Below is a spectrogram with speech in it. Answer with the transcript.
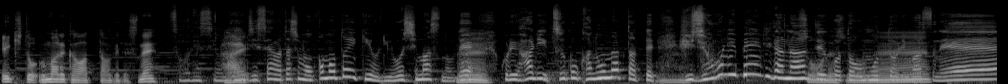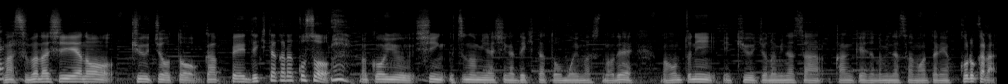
駅と生まれ変わったわけですね。そうですよね、はい、実際私も岡本駅を利用しますので、ね、これやはり通行可能になったって非常に便利だなということを思っておりますね、まあ素晴らしいあの旧庁と合併できたからこそ、まあこういう新宇都宮市ができたと思いますので、まあ本当に旧庁の皆さん関係者の皆様あたりは心から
